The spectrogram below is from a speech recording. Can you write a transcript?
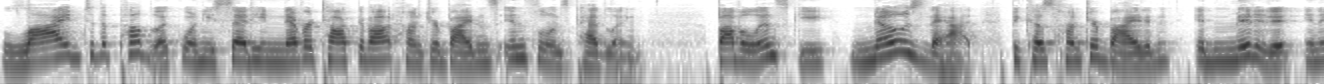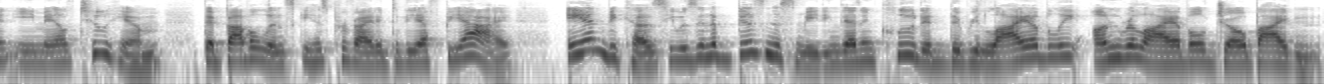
lied to the public when he said he never talked about Hunter Biden's influence peddling. Bobulinski knows that because Hunter Biden admitted it in an email to him that Bobulinski has provided to the FBI, and because he was in a business meeting that included the reliably unreliable Joe Biden.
